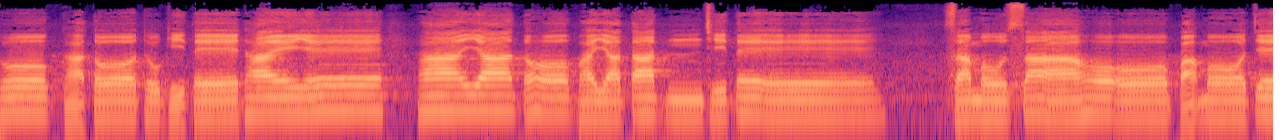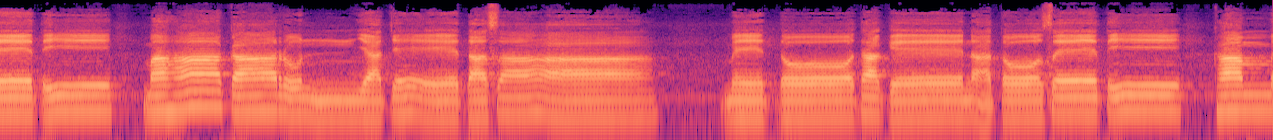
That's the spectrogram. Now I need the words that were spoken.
ทุกขโตทุกิเตไทยเย พายาโตพยาตัดชิเต สมุสาโหปโมเจติมหาการุณยาเจตาสาเมตโตทะเกนะโตเสติคัมเม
